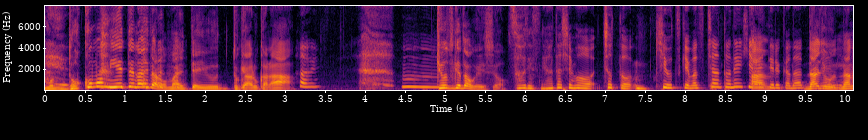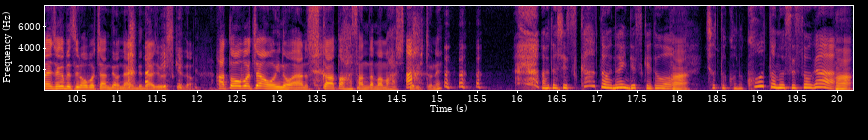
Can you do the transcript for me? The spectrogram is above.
もうどこも見えてないだろお前っていう時あるから、はい、気をつけた方がいいですよ。そうですね。私もちょっと、うん、気をつけます。ちゃんとね開いてるかな大丈夫。七重ちゃんが別におばちゃんではないんで大丈夫ですけど。あとおばちゃん多いのはあのスカート挟んだまま走ってる人ね 私スカートはないんですけど、はい、ちょっとこのコートの裾が、は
